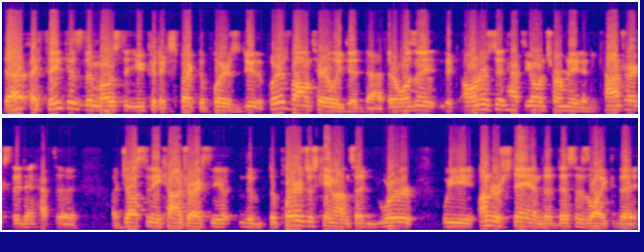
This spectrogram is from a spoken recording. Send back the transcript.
That I think is the most that you could expect the players to do. The players voluntarily did that. There wasn't the owners didn't have to go and terminate any contracts. They didn't have to adjust any contracts. The, the, the players just came out and said, "We're we understand that this is like the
